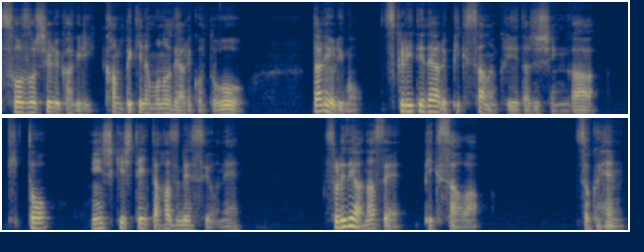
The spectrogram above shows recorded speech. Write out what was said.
想像し得る限り完璧なものであることを、誰よりも作り手であるピクサーのクリエイター自身がきっと認識していたはずですよね。それではなぜピクサーは続編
